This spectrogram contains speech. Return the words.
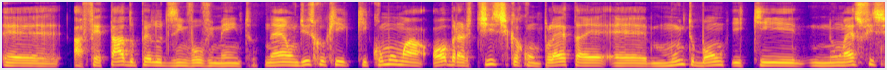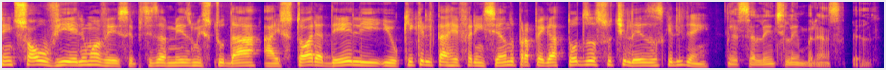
é, afetado pelo desenvolvimento, né? Um disco que, que como uma obra artística completa é, é, muito bom e que não é suficiente só ouvir ele uma vez. Você precisa mesmo estudar a história dele e o que, que ele está referenciando para pegar todas as sutilezas que ele tem. Excelente lembrança, Pedro.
